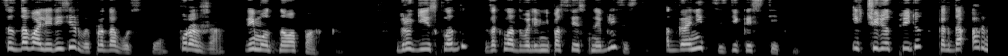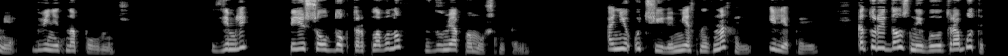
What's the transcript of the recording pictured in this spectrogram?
создавали резервы продовольствия, фуража, ремонтного парка. Другие склады закладывали в непосредственной близости от границы с дикой степью. Их черед придет, когда армия двинет на полночь. С земли перешел доктор Плавунов с двумя помощниками. Они учили местных знахарей и лекарей, которые должны будут работать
